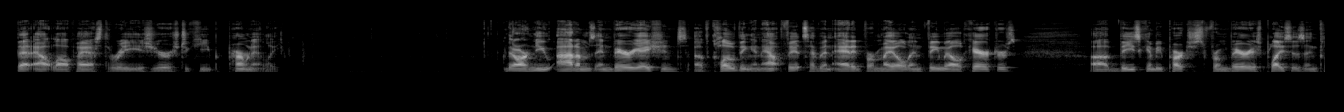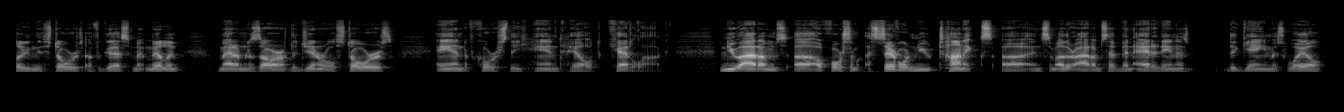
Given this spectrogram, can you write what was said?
that Outlaw Pass 3 is yours to keep permanently. There are new items and variations of clothing and outfits have been added for male and female characters. Uh, these can be purchased from various places, including the stores of Gus Macmillan, Madame Nazar, the general stores, and of course the handheld catalog. New items, uh, of course, some, several new tonics uh, and some other items have been added in the game as well,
